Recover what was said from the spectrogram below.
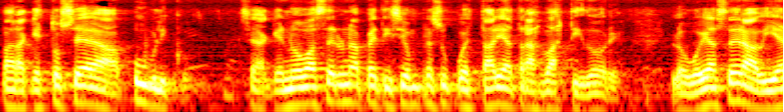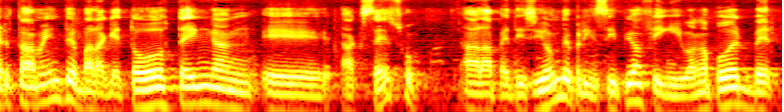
para que esto sea público. O sea, que no va a ser una petición presupuestaria tras bastidores. Lo voy a hacer abiertamente para que todos tengan eh, acceso a la petición de principio a fin y van a poder ver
